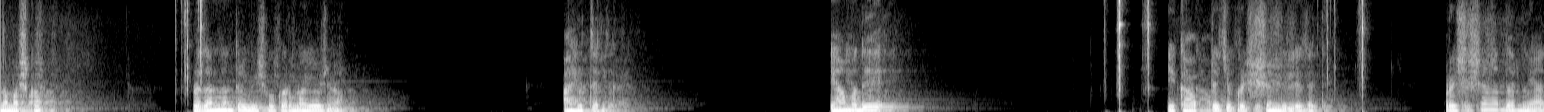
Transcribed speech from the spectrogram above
नमस्कार. प्रधानमंत्री विश्वकर्मा योजना. आहे तरी काय? यामध्ये एका हप्त्याचे प्रशिक्षण दिले जाते. प्रशिक्षणादरम्यान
